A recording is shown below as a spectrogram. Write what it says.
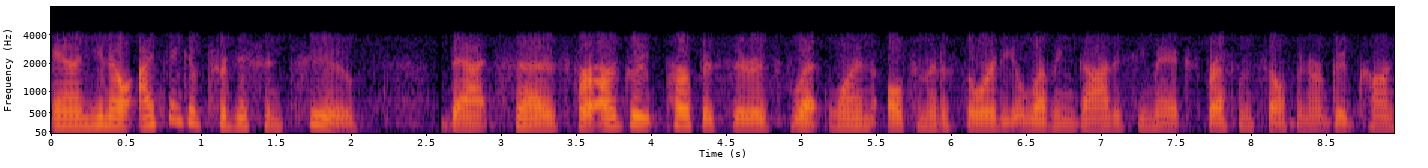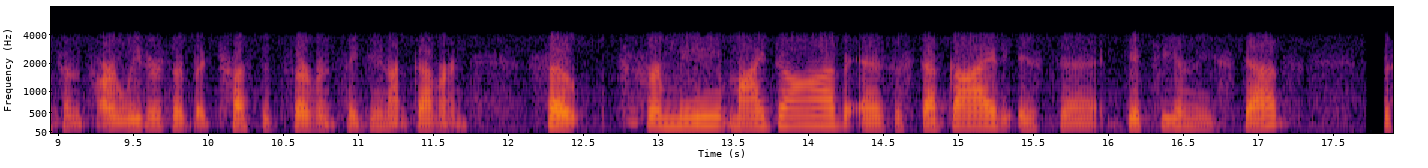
And, you know, I think of tradition two that says, For our group purpose, there is but one ultimate authority, a loving God as he may express himself in our good conscience. Our leaders are but trusted servants, they do not govern. So, for me, my job as a step guide is to get you in these steps, to,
